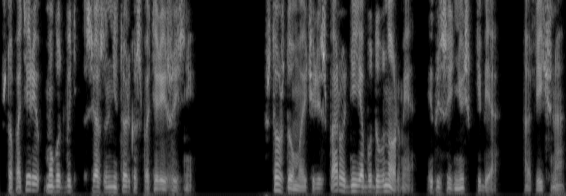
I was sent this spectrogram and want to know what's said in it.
что потери могут быть связаны не только с потерей жизни. Что ж, думаю, через пару дней я буду в норме и присоединюсь к тебе. Отлично.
